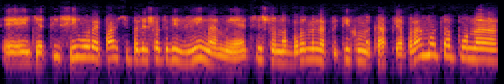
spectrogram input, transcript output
ε, γιατί σίγουρα υπάρχει περισσότερη δύναμη έτσι στο να μπορούμε να πετύχουμε κάποια πράγματα που να,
